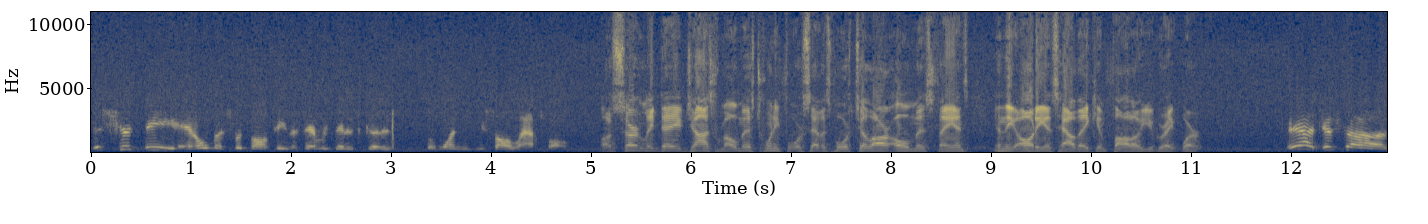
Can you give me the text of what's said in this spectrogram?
this should be an Ole Miss football team that's every bit as good as the one you saw last fall. Well, certainly, Dave Johns from Ole Miss 24/7 Sports. Tell our Ole Miss fans in the audience how they can follow your great work. Yeah, just uh,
